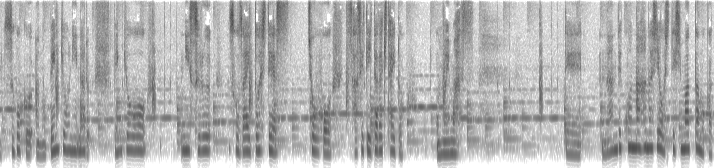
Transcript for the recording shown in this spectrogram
ん、すごくあの勉強になる勉強にする素材として重宝させていただきたいと思います。でなんでこんな話をしてしまったのかっ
